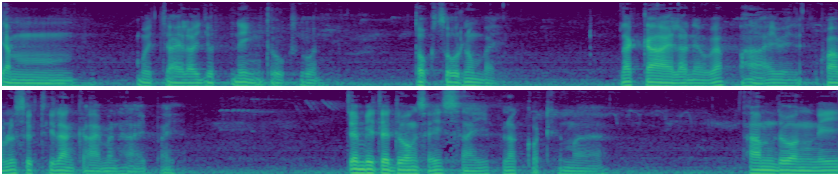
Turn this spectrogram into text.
จำเมื่อใจเราหยุดนิ่งถูกส่วน ตกสูญลงไปและกายเราเนี่ยแวบหายไปความรู้สึกที่ร่างกายมันหายไป จะมีแต่ดวงใส ๆ ปรากฏขึ้นมาทำดวงนี้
